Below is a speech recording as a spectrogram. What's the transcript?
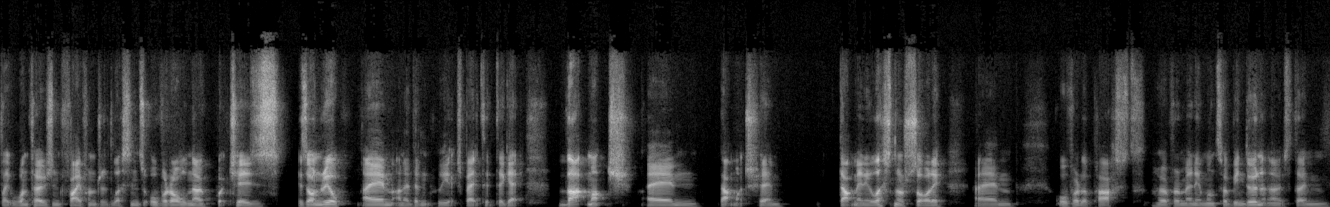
like 1,500 listens overall now, which is is unreal. Um, and I didn't really expect it to get that much, um, that much, um, that many listeners. Sorry, um, over the past however many months I've been doing it now. It's been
